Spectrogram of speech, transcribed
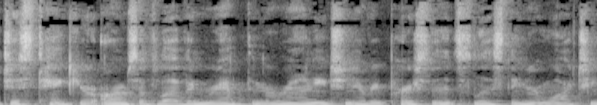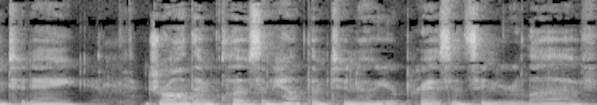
just take your arms of love and wrap them around each and every person that's listening or watching today. Draw them close and help them to know your presence and your love.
